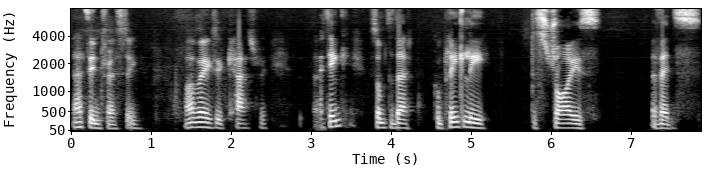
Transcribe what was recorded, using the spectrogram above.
that's interesting. What makes a catastrophe? I think something that completely destroys events.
